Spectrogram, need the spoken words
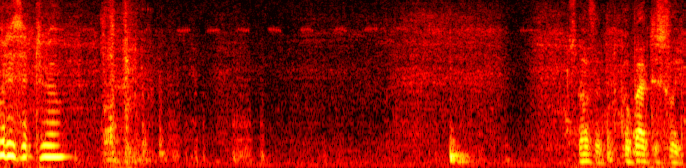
What is it, Drew? It's nothing. Go back to sleep.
